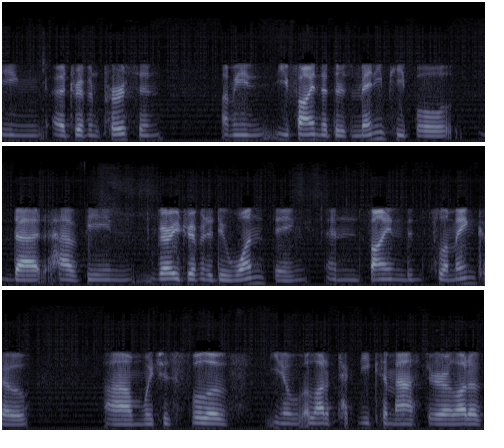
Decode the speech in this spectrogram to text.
being a driven person. I mean, you find that there's many people that have been very driven to do one thing and find flamenco, um, which is full of you know a lot of technique to master, a lot of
